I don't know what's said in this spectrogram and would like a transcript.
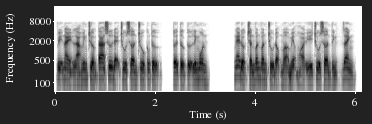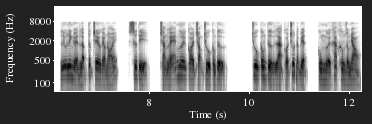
vị này là huynh trưởng ta sư đệ chu sơn chu công tử, tới từ cự linh môn. Nghe được trần vân vân chủ động mở miệng hỏi ý chu sơn tính danh, lưu linh nguyện lập tức trêu kẹo nói, sư tỷ, chẳng lẽ ngươi coi trọng chu công tử? Chu công tử là có chút đặc biệt, cùng người khác không giống nhau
